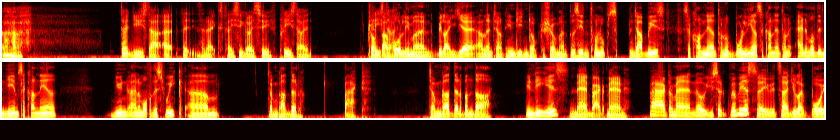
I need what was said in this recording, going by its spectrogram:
Ah, don't use that at, at the next place you go to. Please don't. Drop Please that don't. bowling man be like yeah I learned on Indian doctor show man ਤੁਸੀਂ ਤੁਹਾਨੂੰ ਸ- ਪੰਜਾਬੀ ਸਿਖਾਉਂਦੇ ਆ ਤੁਹਾਨੂੰ ਬੋਲੀਆਂ ਸਿਖਾਉਂਦੇ ਆ ਤੁਹਾਨੂੰ ਐਨੀਮਲ ਦੇ ਨੇਮ ਸਿਖਾਉਂਦੇ ਆ new animal for this week um ਚਮਗਾਦੜ bat ਚਮਗਾਦੜ ਬੰਦਾ Indy is Man, bad man. Batman no you said remember yesterday it sounded you like boy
